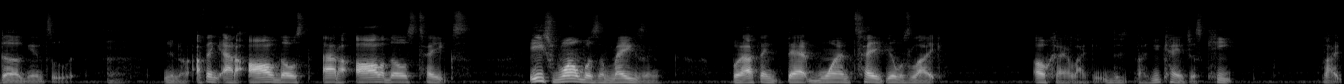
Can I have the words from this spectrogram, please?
dug into it. You know, I think out of all those out of all of those takes, each one was amazing, but I think that one take it was like, okay, like you like you can't just keep like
